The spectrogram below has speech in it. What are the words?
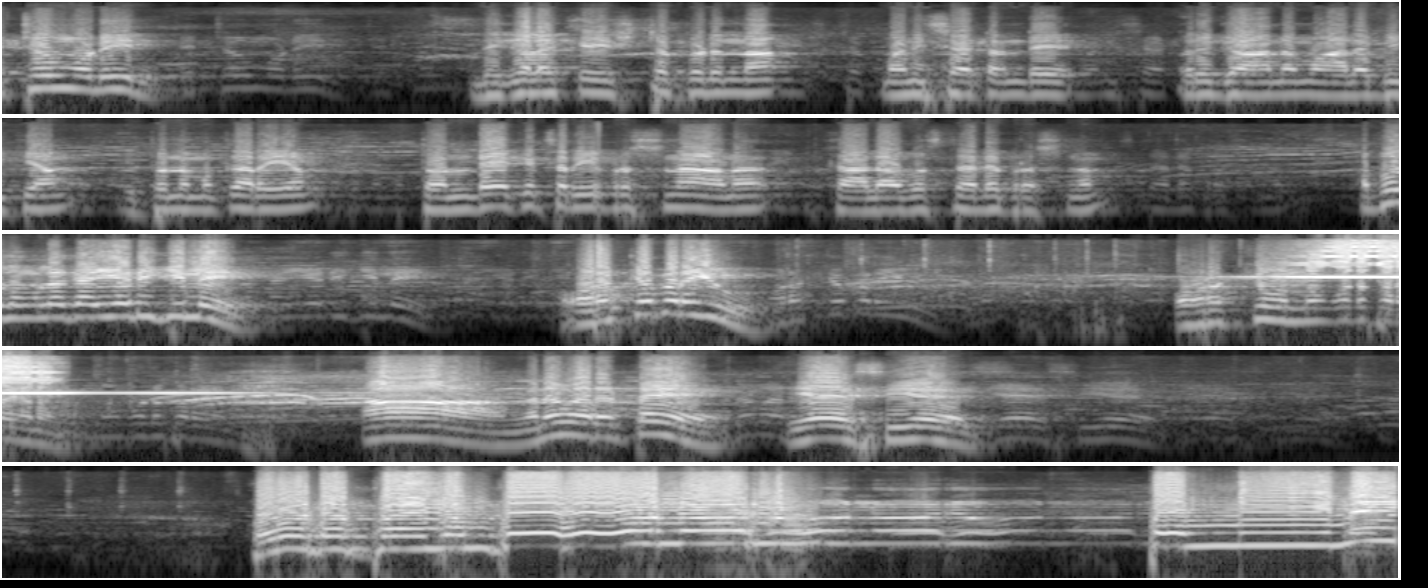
ഏറ്റവും ഒടുവിൽ നിങ്ങളൊക്കെ ഇഷ്ടപ്പെടുന്ന മണിശേട്ടന്റെ ഒരു ഗാനം ആലപിക്കാം. ഇപ്പൊ നമുക്കറിയാം തൊണ്ടയൊക്കെ ചെറിയ പ്രശ്നമാണ് കാലാവസ്ഥയുടെ പ്രശ്നം. അപ്പൊ നിങ്ങൾ കൈയടിക്കില്ലേ? ഉറക്കെ പറയൂ. ഉറക്കെ ഒന്നും കൂടെ പറയണം. ആ അങ്ങനെ വരട്ടെ. യെസ് യെസ് ഓടപ്പഴം പോലൊരു പെണ്ണീന്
